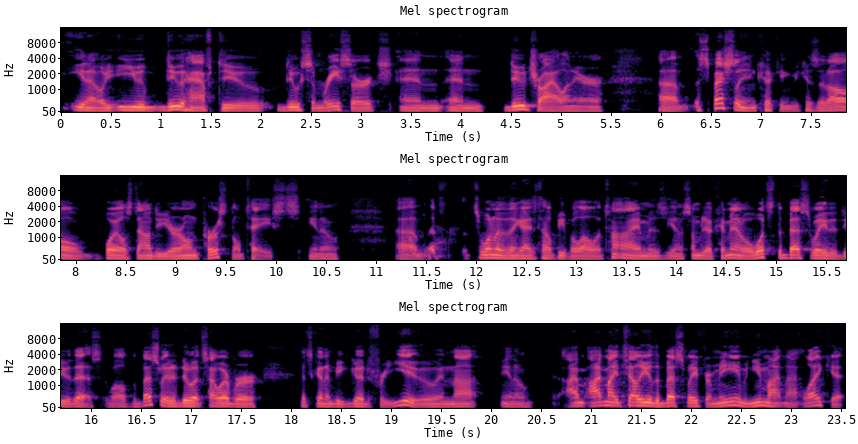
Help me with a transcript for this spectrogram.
you know, you do have to do some research and, and do trial and error. um, especially in cooking, because it all boils down to your own personal tastes. You know, um, that's, that's one of the things I tell people all the time is, you know, somebody will come in, well, what's the best way to do this? Well, the best way to do it's however it's going to be good for you and not, you know, I, I might tell you the best way for me and you might not like it,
